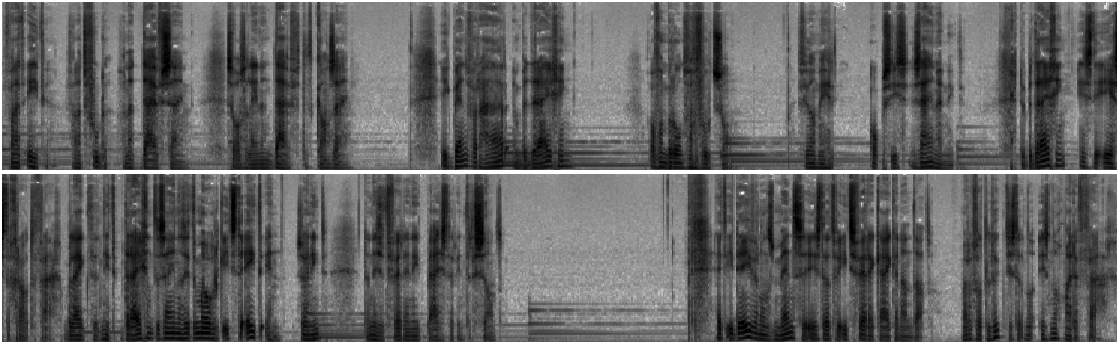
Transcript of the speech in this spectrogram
van het eten, van het voeden, van het duif zijn, zoals alleen een duif dat kan zijn. Ik ben voor haar een bedreiging of een bron van voedsel. Veel meer opties zijn er niet. De bedreiging is de eerste grote vraag. Blijkt het niet bedreigend te zijn, dan zit er mogelijk iets te eten in. Zo niet, dan is het verder niet bijster interessant. Het idee van ons mensen is dat we iets verder kijken dan dat. Maar of dat lukt, is, dat, is nog maar de vraag.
